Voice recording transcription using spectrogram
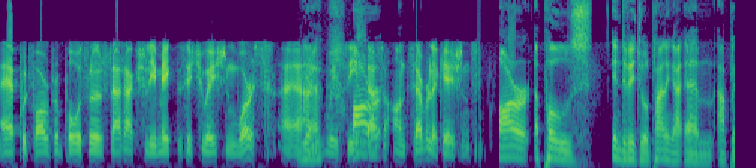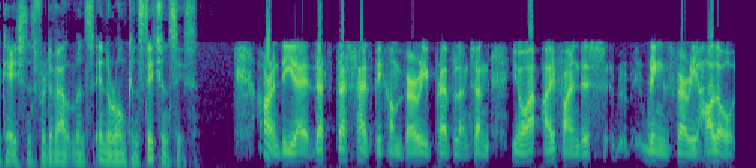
uh, put forward proposals that actually make the situation worse. Uh, yeah. And we've seen that on several occasions. Or oppose individual planning uh, um, applications for developments in their own constituencies. Or indeed, uh, that that has become very prevalent, and you know I, I find this rings very hollow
